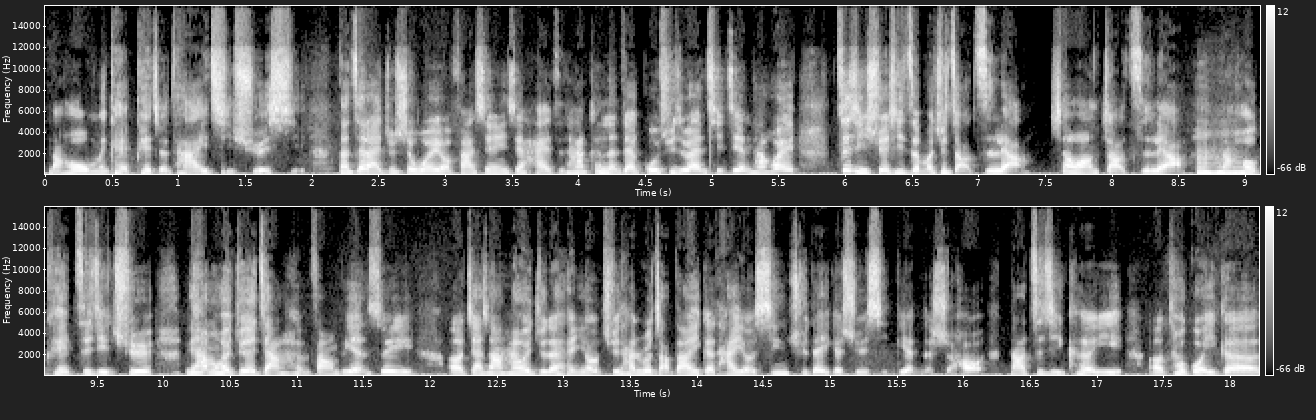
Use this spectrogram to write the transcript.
然后我们可以陪着他一起学习。那再来就是我也有发现一些孩子，他可能在过去这段期间，他会自己学习怎么去找资料，上网找资料，然后可以自己去，因为他们会觉得这样很方便，所以呃加上他会觉得很有趣。他如果找到一个他有兴趣的一个学习点的时候，然后自己可以呃透过一个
